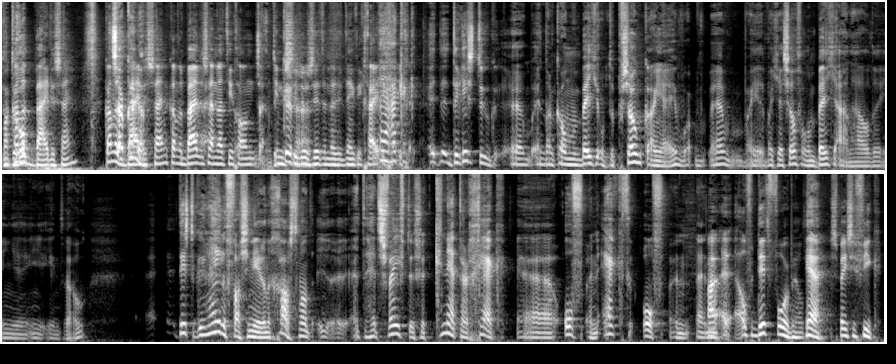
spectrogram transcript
Maar kan drop- het beide zijn? Kan het beide kunnen. zijn? Kan het beide zijn dat hij gewoon in de studio zit en dat hij denkt, ik ga... Nou ja, ik- kijk, eh, er is natuurlijk, eh, en dan komen we een beetje op de persoon kan je, hè, waar je, wat jij zelf al een beetje aanhaalde in je, in je intro. Het is natuurlijk een hele fascinerende gast, want eh, het, het zweeft tussen knettergek eh, of een act of een... een Maar eh, over dit voorbeeld, ja, specifiek.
